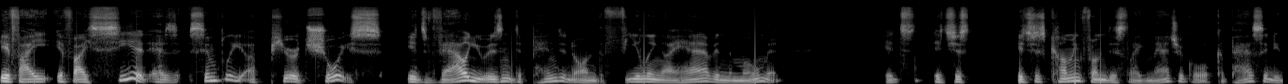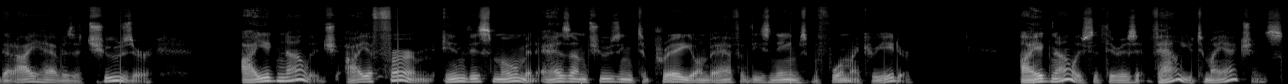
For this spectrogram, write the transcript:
if i if i see it as simply a pure choice its value isn't dependent on the feeling i have in the moment. It's it's just it's just coming from this like magical capacity that i have as a chooser i acknowledge i affirm in this moment as i'm choosing to pray on behalf of these names before my creator i acknowledge that there is value to my actions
